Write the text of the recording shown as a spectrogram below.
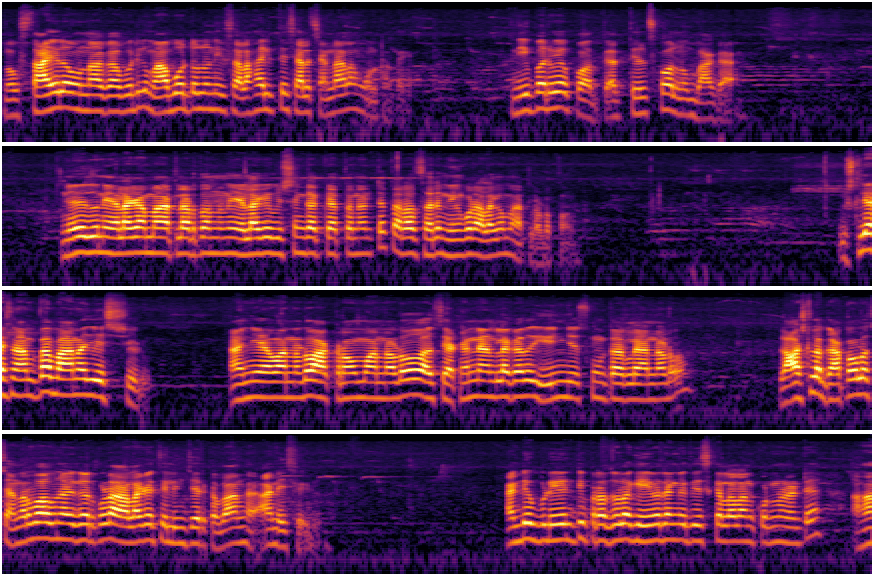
నువ్వు ఒక స్థాయిలో ఉన్నావు కాబట్టి మా బోటోలో నీకు సలహాలు ఇస్తే చాలా చండాలంగా ఉంటుంది. నీ పరివే పోతుంది అది తెలుసుకోవాలి నువ్వు బాగా. లేదు నేను ఎలాగే మాట్లాడతాను నేను ఎలాగే విషయం కక్కేస్తానంటే తర్వాత సరే మేము కూడా అలాగే మాట్లాడతాం. విశ్లేషణ అంతా బాగానే చేసాడు ఆయన ఏమన్నాడో అక్రమం అన్నాడు అది సెకండ్ హ్యాండ్లే కదా ఏం చేసుకుంటారులే అన్నాడో లాస్ట్లో గతంలో చంద్రబాబు నాయుడు గారు కూడా అలాగే చెల్లించారు కదా అనేసాడు. అంటే ఇప్పుడు ఏంటి ప్రజలకు ఏ విధంగా తీసుకెళ్ళాలనుకుంటున్నాడంటే ఆహా,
